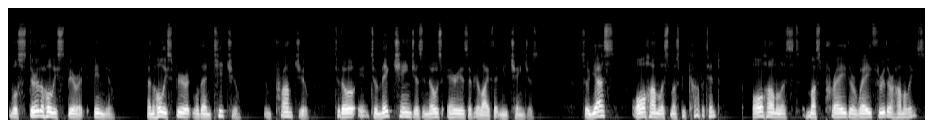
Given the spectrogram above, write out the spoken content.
will stir the Holy Spirit in you, and the Holy Spirit will then teach you and prompt you to, to make changes in those areas of your life that need changes. So, yes, all homilists must be competent. All homilists must pray their way through their homilies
